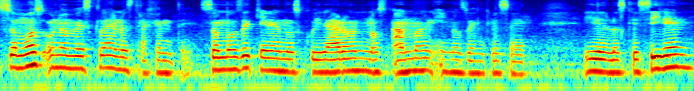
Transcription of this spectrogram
Somos una mezcla de nuestra gente, somos de quienes nos cuidaron, nos aman y nos ven crecer, y de los que siguen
